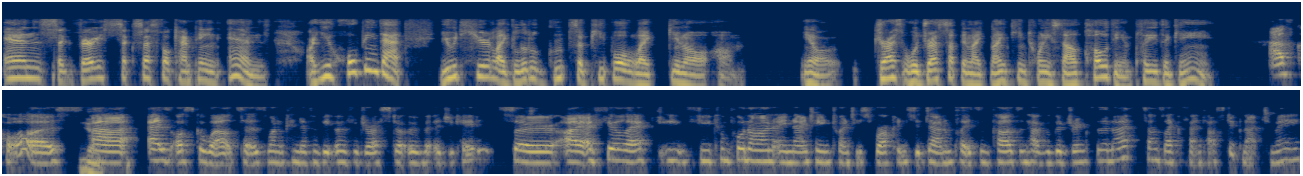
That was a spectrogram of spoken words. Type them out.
ends, like very successful campaign ends, are you hoping that you would hear like little groups of people, like you know, um, you know, dress will dress up in like 1920 style clothing and play the game. Of course. Yeah. Uh, as Oscar Wilde says, one can never be overdressed or overeducated. So I, I, feel like if you can put on a 1920s frock and sit down and play some cards and have a good drink for the night, sounds like a fantastic night to me.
